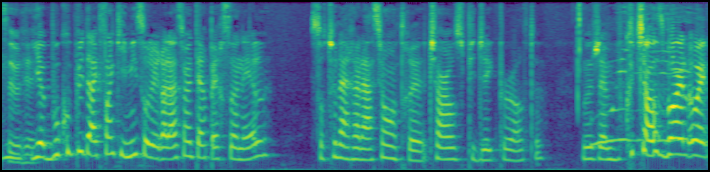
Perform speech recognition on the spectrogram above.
C'est vrai. Il y a beaucoup plus d'accent qui est mis sur les relations interpersonnelles, surtout la relation entre Charles puis Jake Peralta. Moi, j'aime beaucoup Charles Boyle, ouais.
